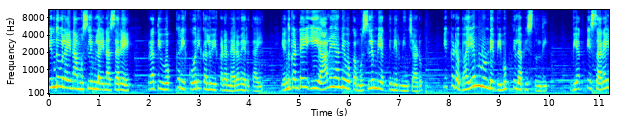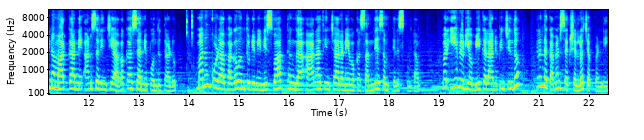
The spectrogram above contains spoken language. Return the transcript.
హిందువులైనా ముస్లింలైనా సరే ప్రతి ఒక్కరి కోరికలు ఇక్కడ నెరవేరుతాయి. ఎందుకంటే ఈ ఆలయాన్ని ఒక ముస్లిం వ్యక్తి నిర్మించాడు. ఇక్కడ భయం నుండి విముక్తి లభిస్తుంది. వ్యక్తి సరైన మార్గాన్ని అనుసరించే అవకాశాన్ని పొందుతాడు. మనం కూడా భగవంతుడిని నిస్వార్థంగా ఆరాధించాలనే ఒక సందేశం తెలుసుకుంటాం. మరి ఈ వీడియో మీకు ఎలా అనిపించిందో క్రింద కమెంట్ సెక్షన్లో చెప్పండి.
